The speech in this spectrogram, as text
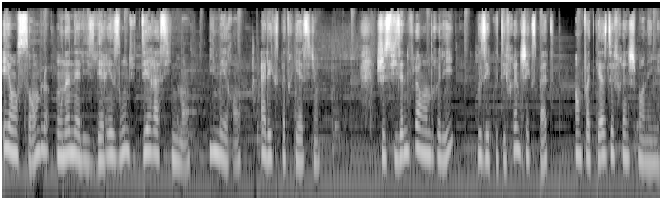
Et ensemble, on analyse les raisons du déracinement inhérent à l'expatriation. Je suis Anne-Fleur Andrely, vous écoutez French Expat, un podcast de French Morning.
